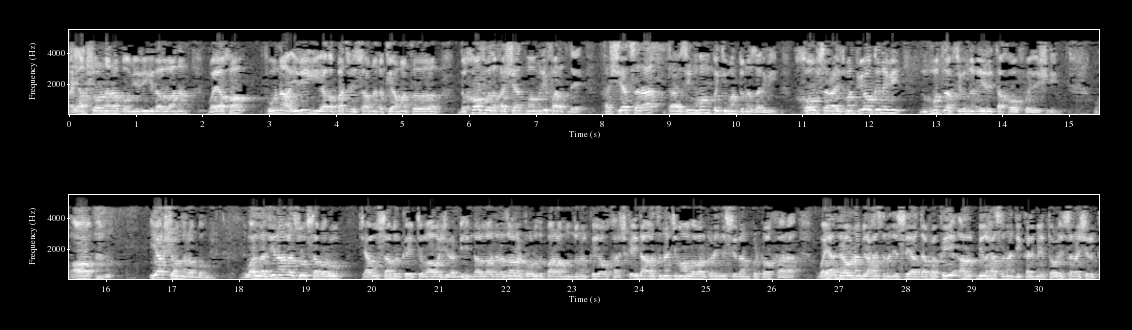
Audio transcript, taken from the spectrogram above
ويخشون ربهم يريد الله نه ويخاف فونا ایریږي هغه بد حساب نه د قیامت د خوف او د خشیت معاملې فرق دی خشیت سره تعظیم هم په کې مند نظر وي خوف سره عظمت ویو کنه وي نو مطلق څنګه نه لري ته خوف ویل شي او یخشون ربهم والذین غزو صبروا چې هغه صبر کوي چې غوا وجه ربهم د الله درزا له ټولو لپاره منځونه کوي او خرج کوي دا غڅنه چې مولا ورکړي د شیطان په ټو خارا و یاد راونه بل حسن دې سیاد فقی ال بل حسن دې کلمه توحید سره شرک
